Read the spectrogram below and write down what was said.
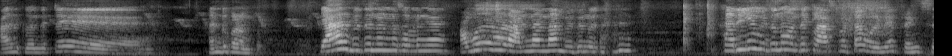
அதுக்கு வந்துட்டு நண்டு குழம்பு யார் மிதுனுன்னு சொல்லுங்க? அமுதனோட அண்ணன் தான் மிதுனு. ஹரியும் மிதுனும் வந்து கிளாஸ்மேட்டா ஒருமே ஃப்ரெண்ட்ஸ்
